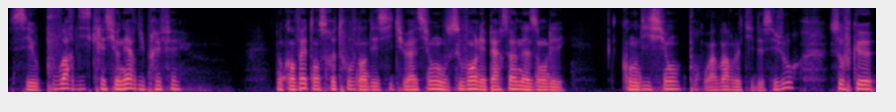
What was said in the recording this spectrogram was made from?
c'est au pouvoir discrétionnaire du préfet. Donc en fait, on se retrouve dans des situations où souvent les personnes, elles ont les conditions pour avoir le titre de séjour, sauf que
